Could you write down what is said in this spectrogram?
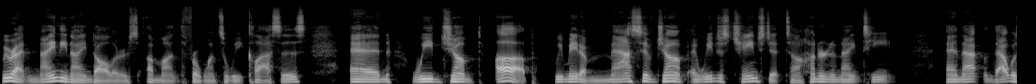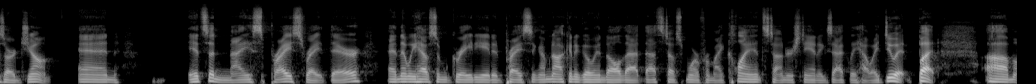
We were at $99 a month for once a week classes and we jumped up. We made a massive jump and we just changed it to 119 and that that was our jump and it's a nice price right there and then we have some gradated pricing. I'm not going to go into all that that stuff's more for my clients to understand exactly how i do it but um,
